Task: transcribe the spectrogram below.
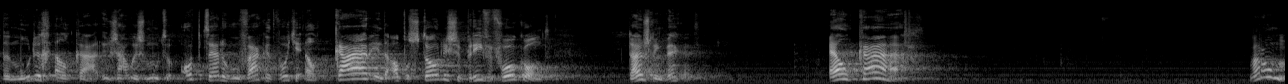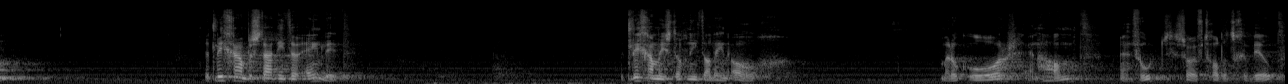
bemoedig elkaar. U zou eens moeten optellen hoe vaak het woordje elkaar in de apostolische brieven voorkomt. Duizelingwekkend. Elkaar. Waarom? Het lichaam bestaat niet uit één lid. Het lichaam is toch niet alleen oog, maar ook oor en hand en voet. Zo heeft God het gewild.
